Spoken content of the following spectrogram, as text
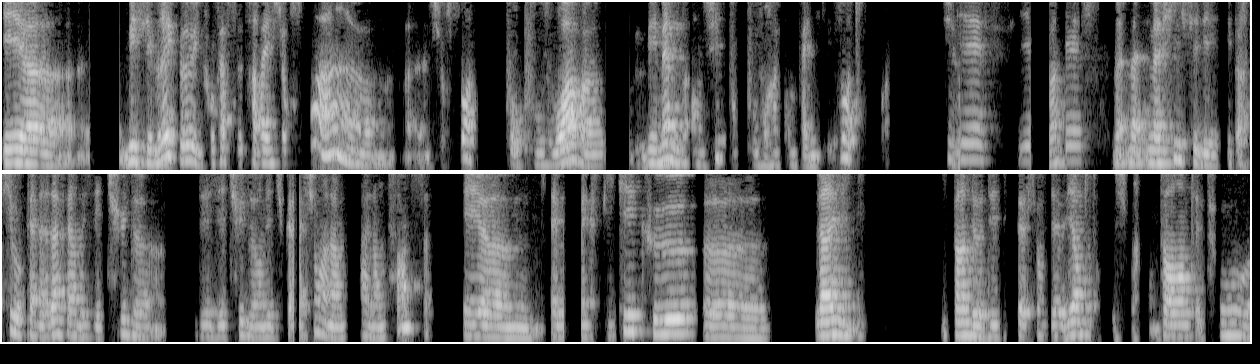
Et euh, mais c'est vrai qu'il faut faire ce travail sur soi hein, euh, sur soi pour pouvoir euh, mais même ensuite pour pouvoir accompagner les autres yes, yes. Ma, ma, fille fait des, est partie au Canada faire des études des études en éducation à l'enfance. Et elle m'a expliqué que là il parle d'éducation bienveillante, donc je suis super contente et tout,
